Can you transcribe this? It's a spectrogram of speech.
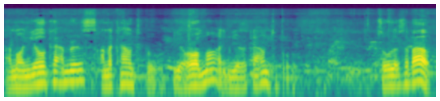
I'm on your cameras. I'm accountable. You're on mine. You're accountable. That's all it's about.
